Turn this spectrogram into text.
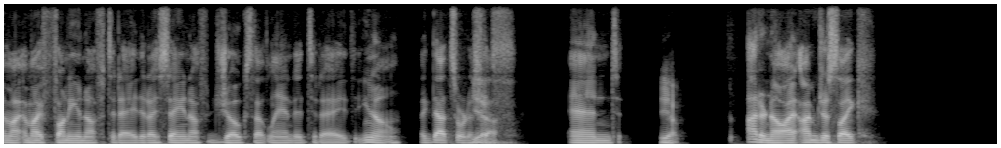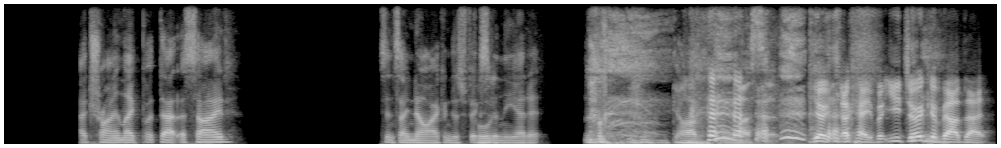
Am I am I funny enough today? Did I say enough jokes that landed today? You know, like that sort of stuff. And Yeah. I don't know. I, I'm just like, I try and like put that aside, since I know I can just fix Fully. it in the edit. God bless it. Yo, okay, but you joke about that.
